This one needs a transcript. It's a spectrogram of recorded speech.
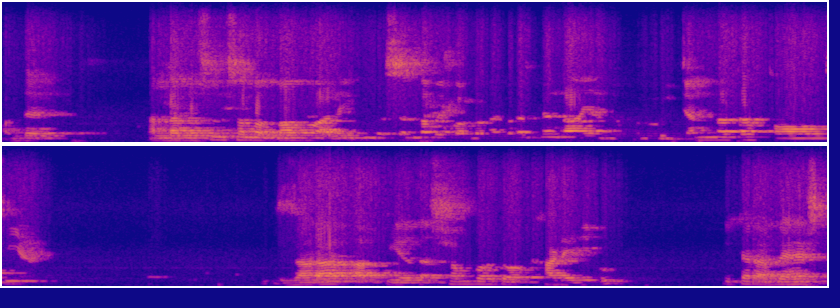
আমাদের আল্লাহ রাসূল সাল্লাল্লাহু আলাইহি ওয়াসাল্লামে বর্ণনা করেন, লা ইয়াদখুলুল জান্নাতা যারা আত্মীয়তার সম্পর্ক খাড়ে দিব ইতারা বেহেশত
